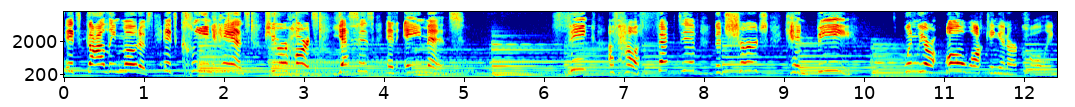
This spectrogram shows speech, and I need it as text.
it's godly motives, it's clean hands, pure hearts, yeses and amens. Think of how effective the church can be when we are all walking in our calling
